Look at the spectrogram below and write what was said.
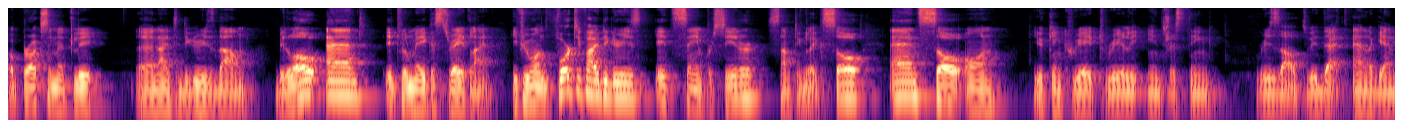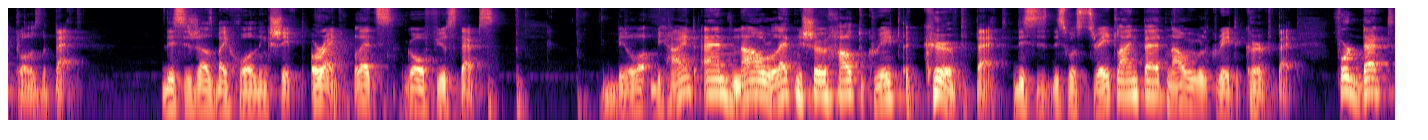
approximately uh, 90 degrees down below and it will make a straight line. If you want 45 degrees, it's same procedure, something like so, and so on. You can create really interesting results with that. And again, close the path. This is just by holding shift. All right, let's go a few steps below, behind. And now let me show you how to create a curved path. This is this was straight line path. Now we will create a curved path. For that,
